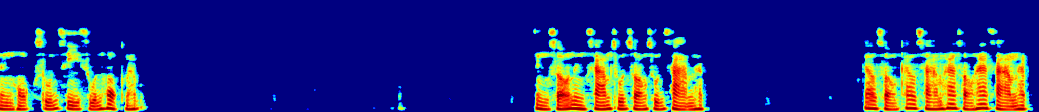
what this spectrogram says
หนึ่งหกศูนย์สี่ศูนย์หกนะครับ หนึ่งสองหนึ่งสามศูนย์สองศูนย์สามนะครับ เก้าสองเก้าสามห้าสองห้าสามนะครับ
